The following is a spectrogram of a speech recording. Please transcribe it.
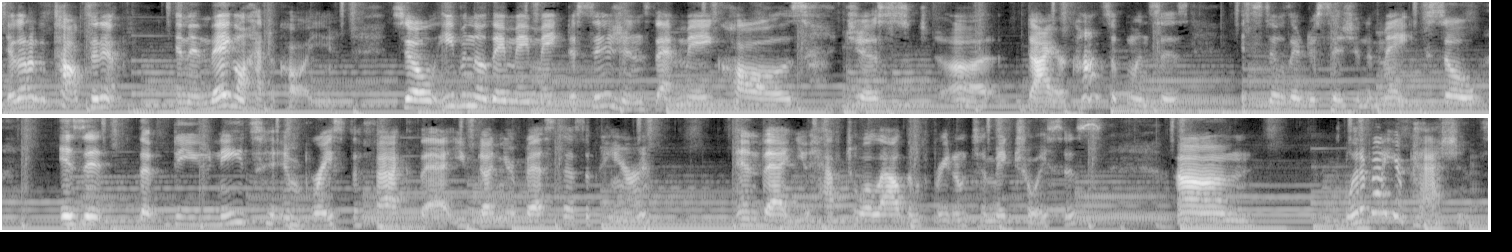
They're going to talk to them and then they're going to have to call you. So even though they may make decisions that may cause just uh, dire consequences it's still their decision to make. So, is it that do you need to embrace the fact that you've done your best as a parent and that you have to allow them freedom to make choices? Um, what about your passions?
